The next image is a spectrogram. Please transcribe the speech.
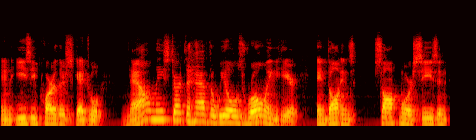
an easy part of their schedule now may start to have the wheels rolling here in Dalton's sophomore season.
